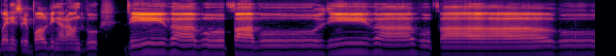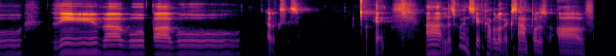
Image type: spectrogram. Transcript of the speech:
when it's revolving around vu, diga vu pa vu, diga vu pa vu. Viva Pavu Elxis. Okay, uh, let's go and see a couple of examples of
